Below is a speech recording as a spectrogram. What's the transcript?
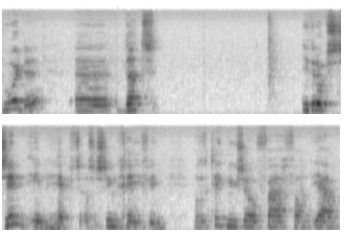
worden uh, dat je er ook zin in hebt als een zingeving. Want het klinkt nu zo vaag van, ja,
